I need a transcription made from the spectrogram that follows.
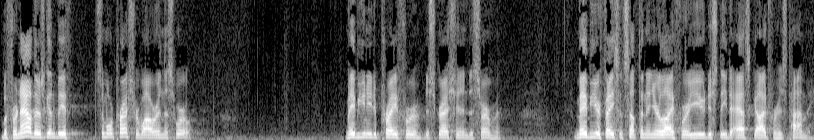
But for now, there's going to be some more pressure while we're in this world. Maybe you need to pray for discretion and discernment. Maybe you're facing something in your life where you just need to ask God for His timing.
